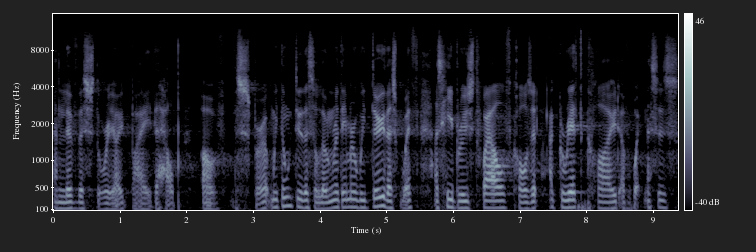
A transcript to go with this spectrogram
and live this story out by the help of the Spirit. And we don't do this alone, Redeemer. We do this with, as Hebrews 12 calls it, a great cloud of witnesses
